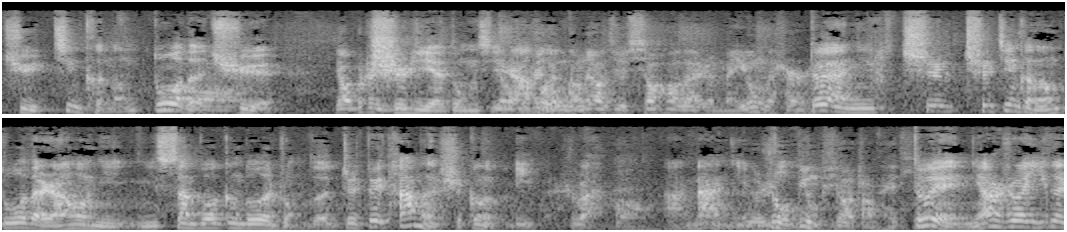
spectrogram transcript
去尽可能多的哦去要不这吃这些东西，然后这个能量就消耗在这没用的事儿上。对啊，你吃吃尽可能多的，然后你你散播更多的种子，这对他们是更有利的，是吧？哦，啊，那你那个肉并不需要长太甜。，对你要是说一个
